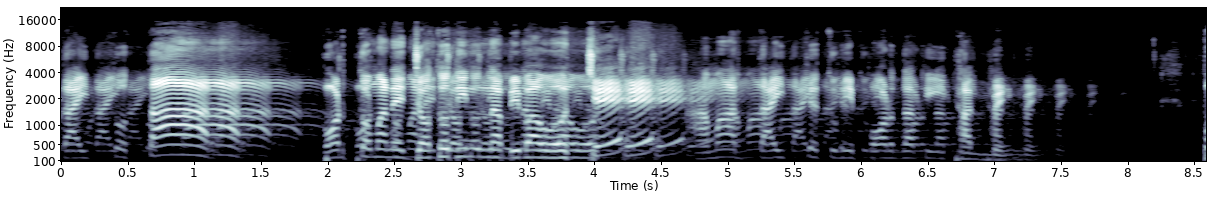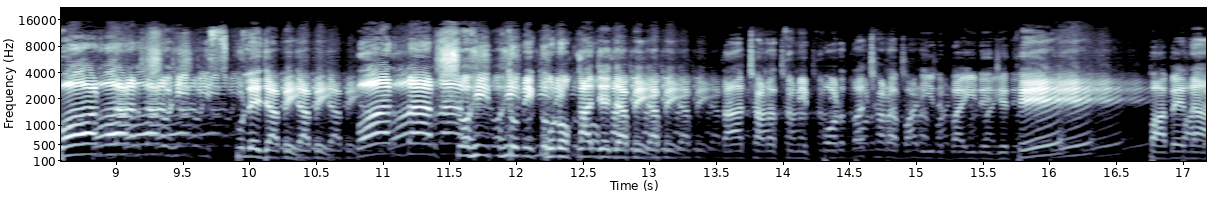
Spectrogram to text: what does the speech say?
দায়িত্ব তার। বর্তমানে যতদিন না বিবাহ হচ্ছে আমার দায়িত্বে তুমি পর্দাতেই থাকবে। পর্দার সহিত স্কুলে যাবে। পর্দার সহিত তুমি কোনো কাজে যাবে। তাছাড়া তুমি পর্দা ছাড়া বাড়ির বাইরে যেতে পাবে না।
